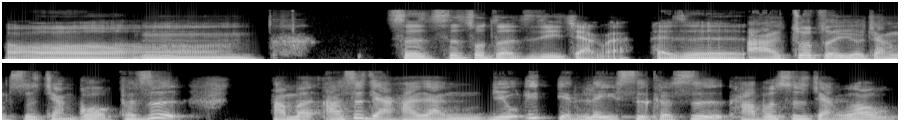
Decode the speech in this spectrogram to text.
哦，嗯，是是作者自己讲的还是啊？作者有这样子讲过，可是他们他是讲他讲有一点类似，可是他不是讲到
